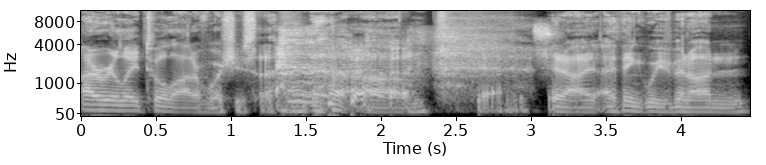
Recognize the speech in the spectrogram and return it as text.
I relate to a lot of what you said. um, yeah, you know, I, I, think we've been on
